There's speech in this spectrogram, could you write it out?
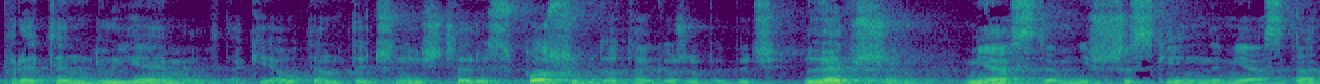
pretendujemy w taki autentyczny i szczery sposób do tego, żeby być lepszym miastem niż wszystkie inne miasta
